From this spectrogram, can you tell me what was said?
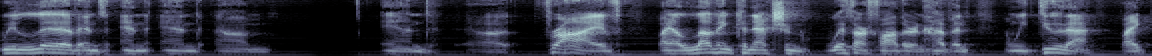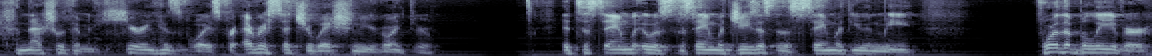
we live and and and um, and uh, thrive by a loving connection with our Father in heaven, and we do that by connection with Him and hearing His voice for every situation you're going through. It's the same. It was the same with Jesus. It's the same with you and me. For the believer,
